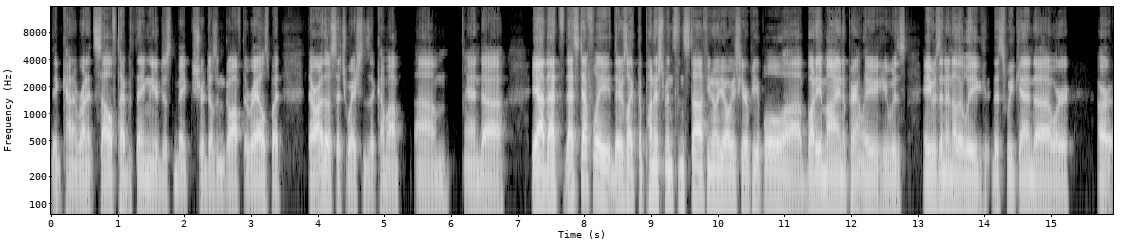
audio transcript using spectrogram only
they kind of run itself type of thing. You just make sure it doesn't go off the rails. But there are those situations that come up, um, and uh, yeah, that's that's definitely there's like the punishments and stuff. You know, you always hear people. Uh, buddy of mine, apparently he was he was in another league this weekend uh, where or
